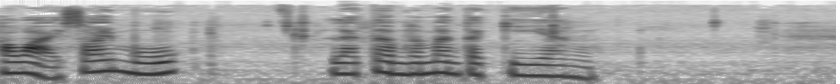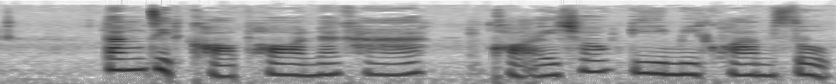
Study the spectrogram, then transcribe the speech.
ถวายสร้อยมุก และเติมน้ำมันตะเกียง ตั้งจิตขอพรนะคะ ขอให้โชคดีมีความสุข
